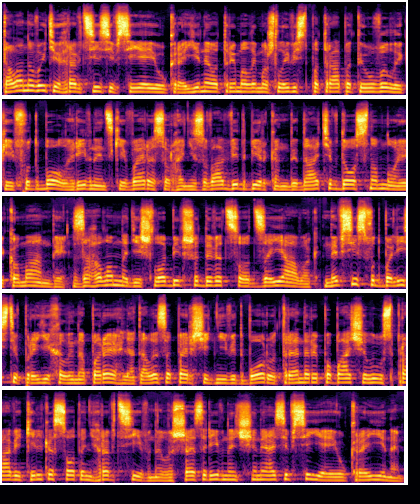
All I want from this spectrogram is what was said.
Талановиті гравці зі всієї України отримали можливість потрапити у великий футбол. Рівненський Верес організував відбір кандидатів до основної команди. Загалом надійшло більше 900 заявок. Не всі з футболістів приїхали на перегляд, але за перші дні відбору тренери побачили у справі кілька сотень гравців не лише з Рівненщини, а зі всієї України.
